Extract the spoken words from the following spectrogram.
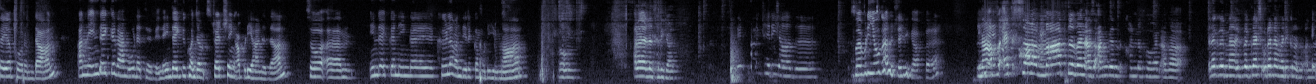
செய்ய போறோம் தான். அன்ன இன்றைக்கு நாங்க ஓட தேவையில்லை. இன்றைக்கு கொஞ்சம் ஸ்ட்ரெச்சிங் அப்படியானதுதான். ஸோ இன்றைக்கு நீங்க கீழே வந்து இருக்க முடியுமா ஆனா என்ன தெரியாது. தெரியாது. ஸோ எப்படி யோகா செய்வீங்க அப்ப? நான் அப்ப extra மாத்துவேன் also angekündigt worden aber எனக்கு நான் இப்ப gleich உடனே வெடிக்கிறோம் அந்த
